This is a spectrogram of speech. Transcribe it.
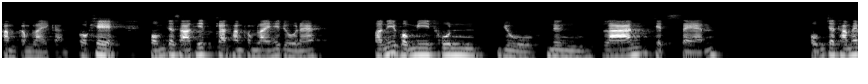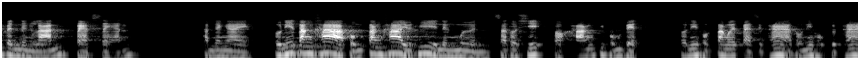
ทำกำไรกัน โอเค ผมจะสาธิตการทำกำไรให้ดูนะ ตอนนี้ผมมีทุนอยู่หนึ่งล้านเจ็ดแสน ผมจะทำให้เป็นหนึ่งล้านแปดแสน ทำยังไง ตัวนี้ตั้งค่าผมตั้งค่าอยู่ที่หนึ่งหมื่นซาโตชิต่อครั้งที่ผมเบ็ด ตัวนี้ผมตั้งไว้แปดสิบห้าตัวนี้หกจุดห้า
